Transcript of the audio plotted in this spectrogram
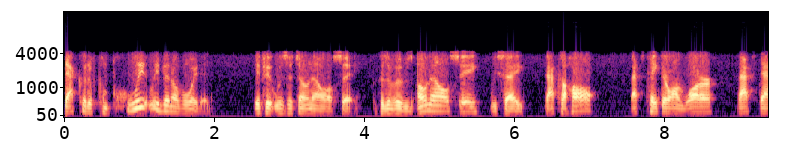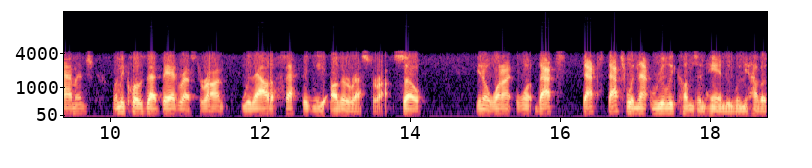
That could have completely been avoided if it was its own LLC. Because if it was own LLC, we say that's a hull, that's taken on water, that's damaged. Let me close that bad restaurant without affecting the other restaurants. So, you know, when I when, that's that's that's when that really comes in handy when you have a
